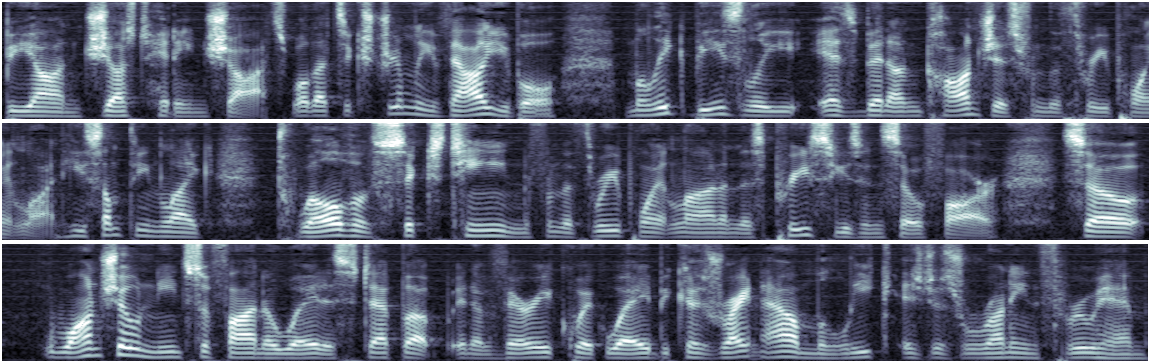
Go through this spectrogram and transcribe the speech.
beyond just hitting shots. While that's extremely valuable, Malik Beasley has been unconscious from the three point line. He's something like 12 of 16 from the three point line in this preseason so far. So Juancho needs to find a way to step up in a very quick way because right now Malik is just running through him,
